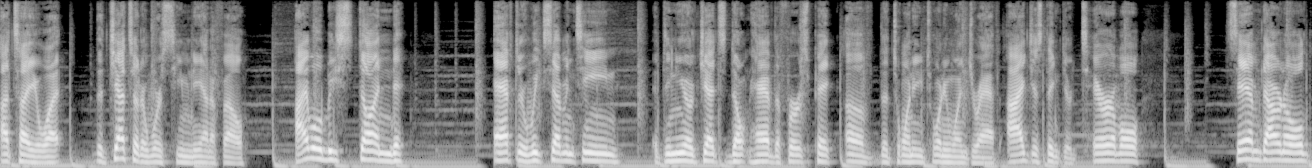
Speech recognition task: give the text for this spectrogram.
I'll tell you what, the Jets are the worst team in the NFL. I will be stunned after week 17 if the New York Jets don't have the first pick of the 2021 draft. I just think they're terrible. Sam Darnold,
